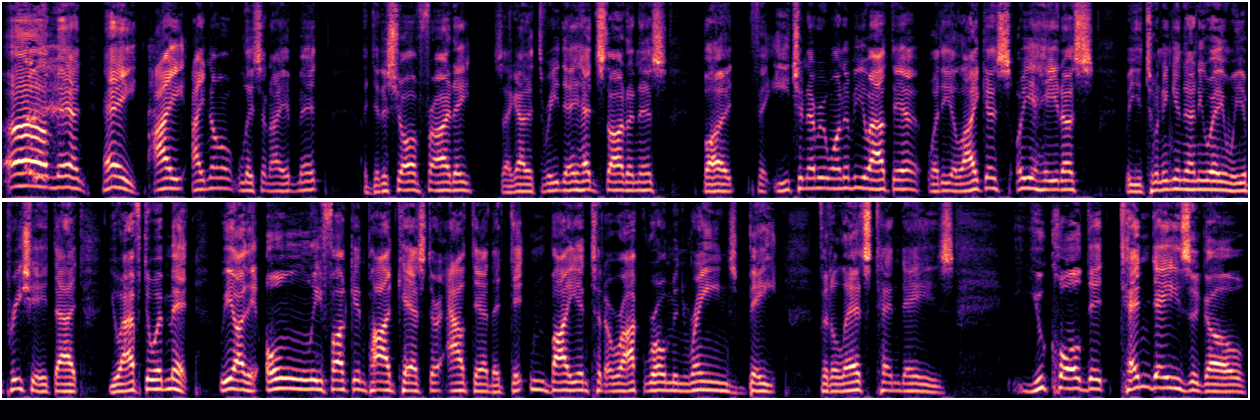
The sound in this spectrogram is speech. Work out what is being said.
oh man hey i i know listen i admit i did a show on friday so i got a three day head start on this but for each and every one of you out there whether you like us or you hate us but you're tuning in anyway and we appreciate that you have to admit we are the only fucking podcaster out there that didn't buy into the rock roman reigns bait for the last 10 days you called it 10 days ago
